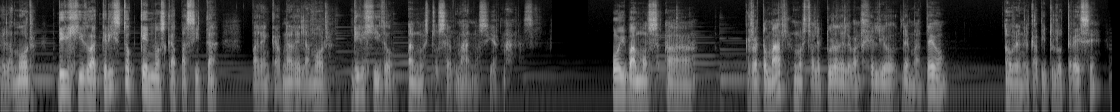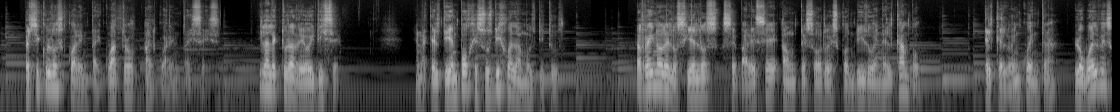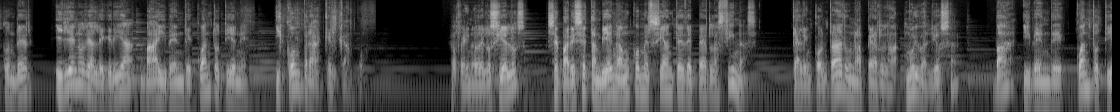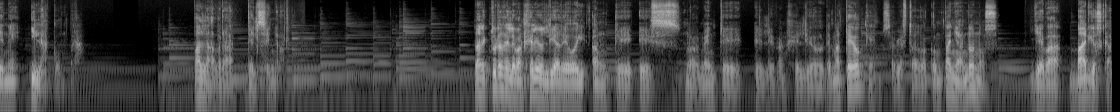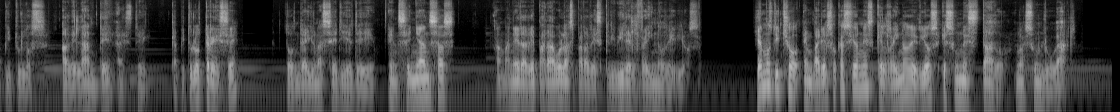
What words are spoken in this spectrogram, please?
el amor dirigido a Cristo que nos capacita para encarnar el amor dirigido a nuestros hermanos y hermanas. Hoy vamos a retomar nuestra lectura del Evangelio de Mateo, ahora en el capítulo 13, versículos 44 al 46. Y la lectura de hoy dice, En aquel tiempo Jesús dijo a la multitud, El reino de los cielos se parece a un tesoro escondido en el campo. El que lo encuentra lo vuelve a esconder y lleno de alegría va y vende cuanto tiene y compra aquel campo. El reino de los cielos se parece también a un comerciante de perlas finas que al encontrar una perla muy valiosa, va y vende cuanto tiene y la compra. Palabra del Señor. La lectura del Evangelio del día de hoy, aunque es nuevamente el Evangelio de Mateo, que nos había estado acompañando, nos lleva varios capítulos adelante a este capítulo 13, donde hay una serie de enseñanzas a manera de parábolas para describir el reino de Dios. Ya hemos dicho en varias ocasiones que el reino de Dios es un estado, no es un lugar,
